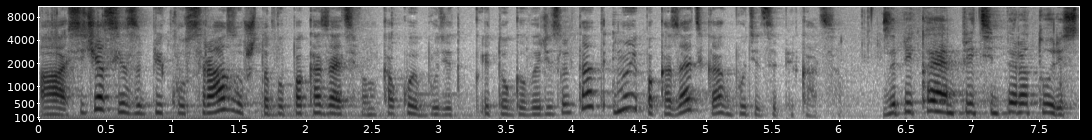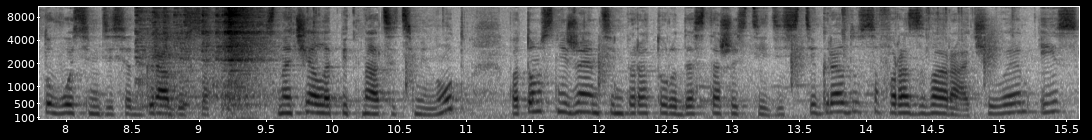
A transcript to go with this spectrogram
А сейчас я запеку сразу, чтобы показать вам, какой будет итоговый результат, ну и показать, как будет запекаться. Запекаем при температуре 180 градусов сначала 15 минут, потом снижаем температуру до 160 градусов, разворачиваем из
